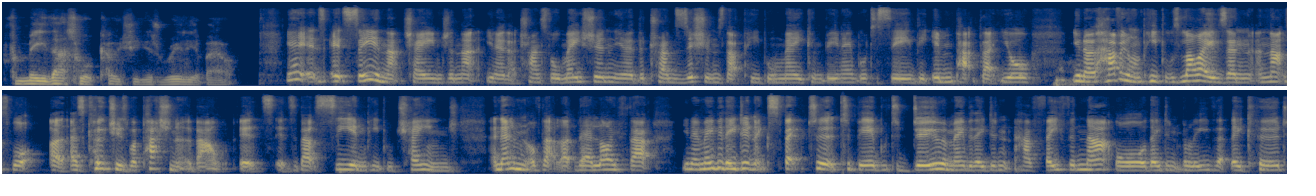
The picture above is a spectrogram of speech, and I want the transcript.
for me, that's what coaching is really about yeah it's it's seeing that change and that you know that transformation you know the transitions that people make and being able to see the impact that you're you know having on people's lives. And and that's what uh, as coaches we're passionate about. It's it's about seeing people change an element of that like their life that you know maybe they didn't expect to to be able to do and maybe they didn't have faith in that or they didn't believe that they could.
